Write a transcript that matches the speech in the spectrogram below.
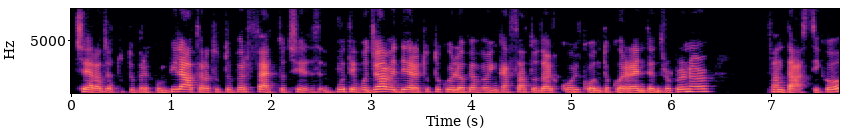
C'era già tutto precompilato, era tutto perfetto, potevo già vedere tutto quello che avevo incassato dal col conto corrente entrepreneur, fantastico.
